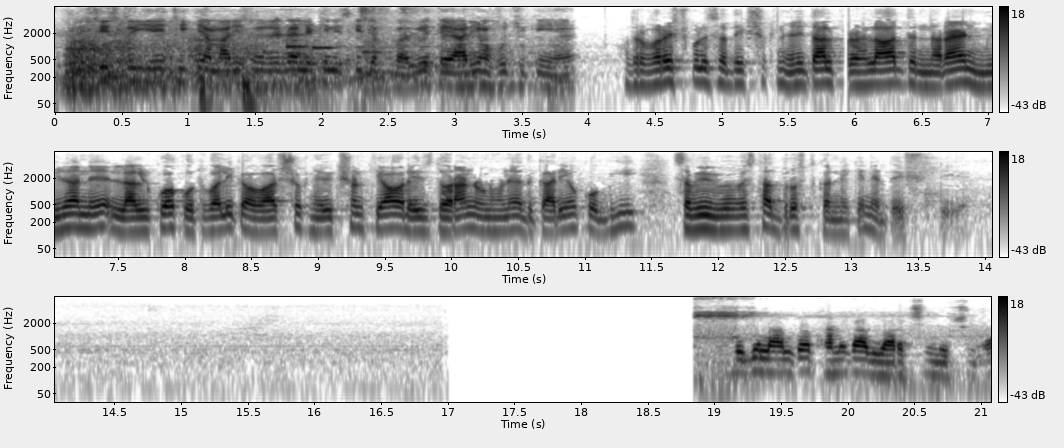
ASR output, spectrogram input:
कोशिश तो ये थी कि हमारी इसमें रह जाए लेकिन इसकी जब भव्य तैयारियाँ हो चुकी हैं। उधर वरिष्ठ पुलिस अधीक्षक नैनीताल प्रहलाद नारायण मीणा ने लालकुआ कोतवाली का वार्षिक निरीक्षण किया और इस दौरान उन्होंने अधिकारियों को भी सभी व्यवस्था दुरुस्त करने के निर्देश दिए। देखिए लालका थाने का आज आरक्षण निरीक्षण था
